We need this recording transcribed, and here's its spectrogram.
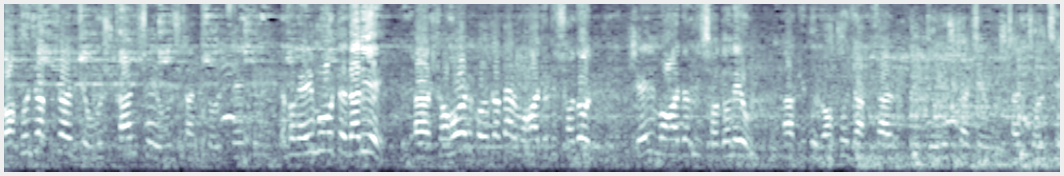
রথযাত্রার যে অনুষ্ঠান, সেই অনুষ্ঠান চলছে এবং এই মুহূর্তে দাঁড়িয়ে শহর কলকাতার মহাজাতি সদন, সেই মহাজাতি সদনেও কিন্তু রথযাত্রার যে অনুষ্ঠান, সেই অনুষ্ঠান চলছে।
